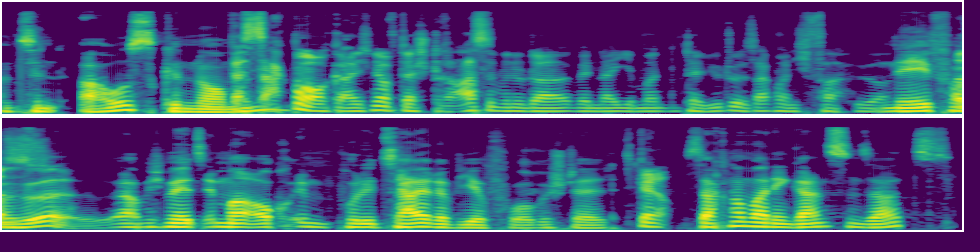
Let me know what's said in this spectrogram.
Und sind ausgenommen. Das sagt man auch gar nicht nur auf der Straße, wenn du da, wenn da jemand interviewt wird, sagt man nicht Verhör. Nee, Also Verhör habe ich mir jetzt immer auch im Polizeirevier vorgestellt. Genau. Sag nochmal den ganzen Satz.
